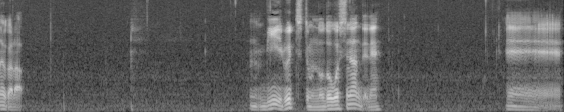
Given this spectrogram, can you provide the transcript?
だからビールっつっても喉越しなんでね。え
